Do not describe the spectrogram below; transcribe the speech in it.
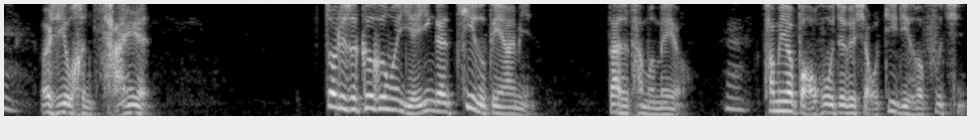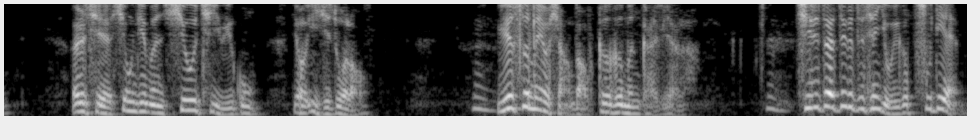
嗯，而且又很残忍。照理说，哥哥们也应该嫉妒便雅悯，但是他们没有。嗯他们要保护这个小弟弟和父亲，而且兄弟们休戚与共，要一起坐牢。嗯约瑟没有想到哥哥们改变了。嗯其实，在这个之前有一个铺垫，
